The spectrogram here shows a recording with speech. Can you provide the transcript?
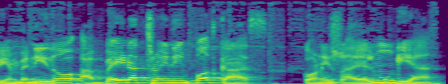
Bienvenido a Beta Training Podcast con Israel Munguía.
